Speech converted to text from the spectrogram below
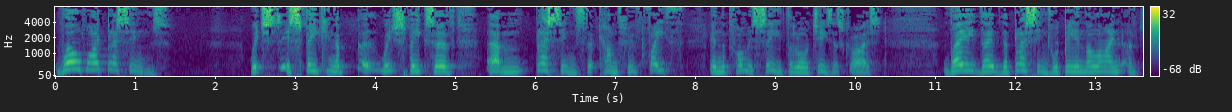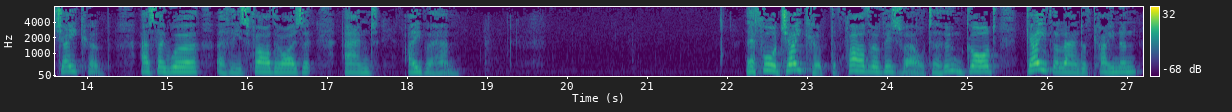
worldwide blessings, which is speaking of, uh, which speaks of um, blessings that come through faith in the promised seed, the Lord Jesus Christ. They, they, the blessings would be in the line of Jacob as they were of his father Isaac and Abraham. Therefore Jacob, the father of Israel, to whom God gave the land of Canaan,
